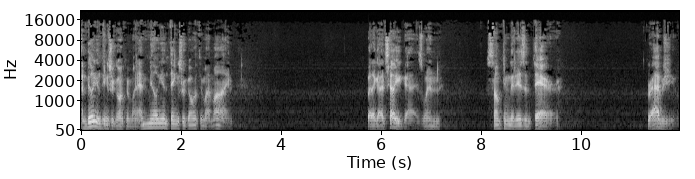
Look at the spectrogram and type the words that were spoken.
A billion things are going through my mind. A million things are going through my mind. But I got to tell you guys, when something that isn't there grabs you,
